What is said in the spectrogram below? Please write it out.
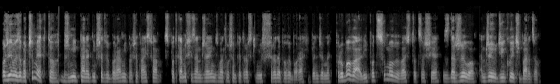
Pożyjemy, zobaczymy, jak to brzmi parę dni przed wyborami. Proszę Państwa, spotkamy się z Andrzejem, z Mateuszem Piotrowskim już w środę po wyborach i będziemy próbowali podsumowywać to, co się zdarzyło. Andrzeju, dziękuję Ci bardzo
